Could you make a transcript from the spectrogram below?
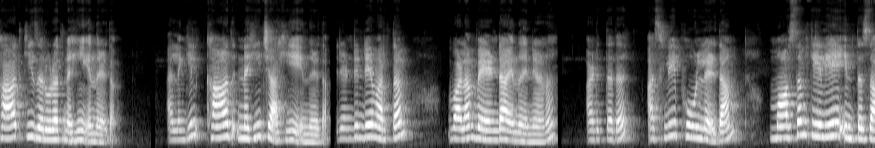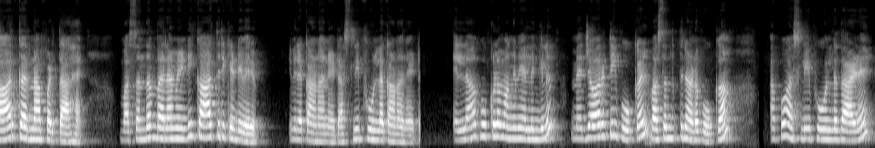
ഖാദ് കി ജറൂറത്ത് നഹി എന്ന് എഴുതാം. അല്ലെങ്കിൽ ഖാദ് നഹി ചാഹിയെ എന്ന് എഴുതാം. രണ്ടിന്റെയും അർത്ഥം വളം വേണ്ട എന്ന് തന്നെയാണ്. അടുത്തത് അസ്ലി ഫൂലിൽ എഴുതാം. മൗസം കേലിയെ ഇന്തസാർ കർണ പഡ്താ ഹെ വസന്തം വരാൻ വേണ്ടി കാത്തിരിക്കേണ്ടി വരും. ഇവരെ കാണാനായിട്ട് അസ്ലി പൂവിനെ കാണാനായിട്ട്. എല്ലാ പൂക്കളും അങ്ങനെയല്ലെങ്കിലും മെജോറിറ്റി പൂക്കൾ വസന്തത്തിലാണ് പൂക്കുക. അപ്പോൾ അസ്ലി പൂവിന്റെ താഴെ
